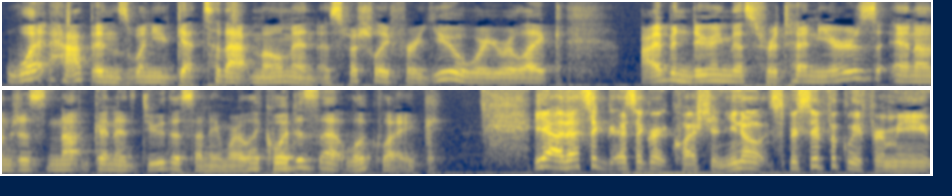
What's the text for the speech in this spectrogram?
what happens when you get to that moment especially for you where you were like I've been doing this for 10 years and I'm just not going to do this anymore like what does that look like Yeah, that's a that's a great question. You know, specifically for me, uh,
